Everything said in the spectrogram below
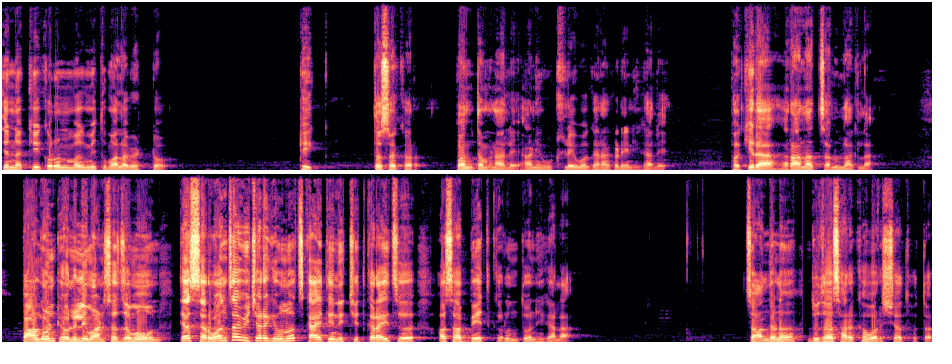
ते नक्की करून मग मी तुम्हाला भेटतो. ठीक तसं कर पंत म्हणाले आणि उठले व घराकडे निघाले. फकीरा रानात चालू लागला. पांगून ठेवलेली माणसं जमवून त्या सर्वांचा विचार घेऊनच काय ते निश्चित करायचं असा बेत करून तो निघाला. चांदणं दुधासारखं वर्षत होतं.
